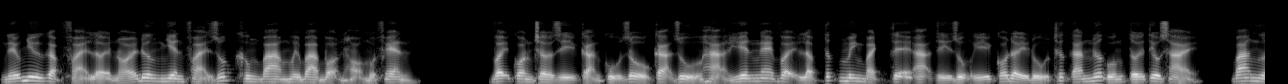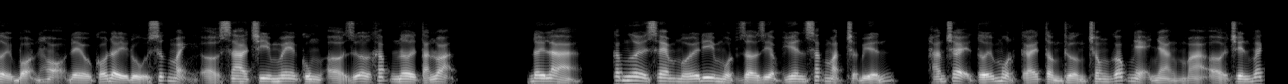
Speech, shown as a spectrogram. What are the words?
nếu như gặp phải lời nói đương nhiên phải giúp không ba mươi ba bọn họ một phen vậy còn chờ gì cản cụ rổ cả rủ hạ hiên nghe vậy lập tức minh bạch tệ ạ gì dụng ý có đầy đủ thức ăn nước uống tới tiêu xài. Ba người bọn họ đều có đầy đủ sức mạnh ở xa chi mê cung ở giữa khắp nơi tán loạn. Đây là, các ngươi xem mới đi một giờ diệp hiên sắc mặt trở biến. Hắn chạy tới một cái tầm thường trong góc nhẹ nhàng mà ở trên vách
